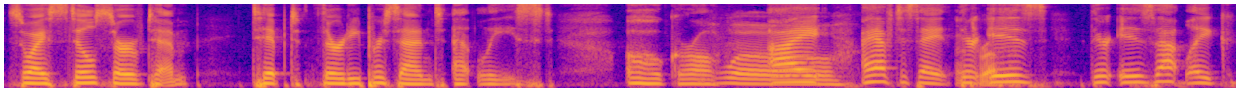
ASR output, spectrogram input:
so I still served him. Tipped 30% at least. Oh girl. Whoa. I I have to say, there rough. is there is that like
